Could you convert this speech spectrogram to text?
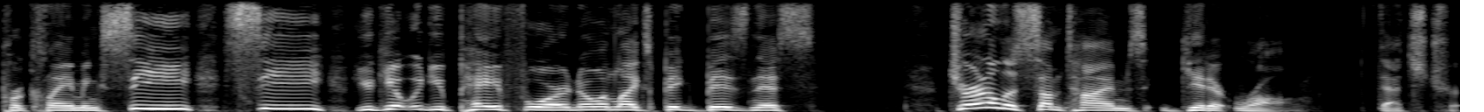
proclaiming, see, see, you get what you pay for. No one likes big business. Journalists sometimes get it wrong. That's true.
